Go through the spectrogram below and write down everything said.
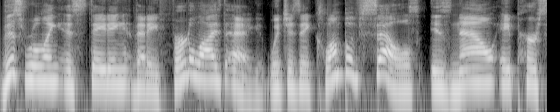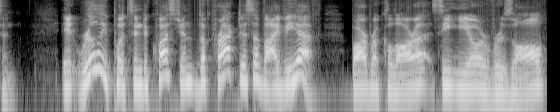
This ruling is stating that a fertilized egg, which is a clump of cells, is now a person. It really puts into question the practice of IVF, Barbara Collura, CEO of Resolve,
